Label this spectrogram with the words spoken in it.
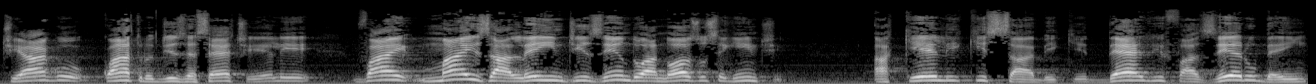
Tiago 4,17, ele vai mais além, dizendo a nós o seguinte: aquele que sabe que deve fazer o bem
